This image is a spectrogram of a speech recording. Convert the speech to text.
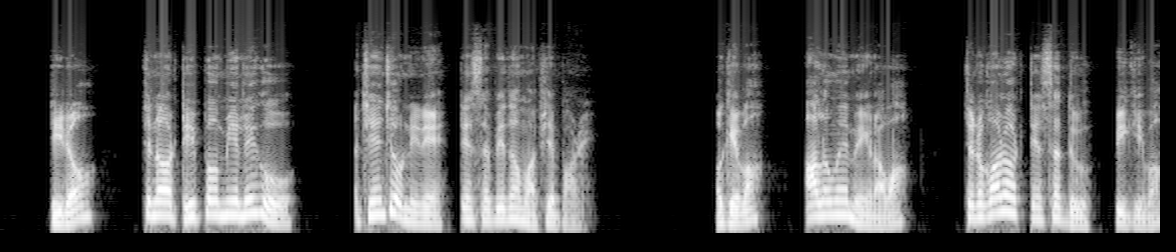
။ဒီတော့ကျွန်တော်ဒီပုံမြင်လေးကိုအချင်းချုပ်အနေနဲ့တင်ဆက်ပေးသွားမှာဖြစ်ပါတယ်။ Okay ပါ။ အားလုံးပဲမင်္ဂလာပါကျွန်တော်ကတော့တင်ဆက်သူပြီကေပါ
